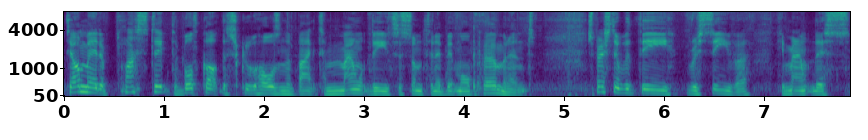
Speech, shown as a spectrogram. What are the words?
They are all made of plastic. They both got the screw holes in the back to mount these to something a bit more permanent. Especially with the receiver, you mount this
